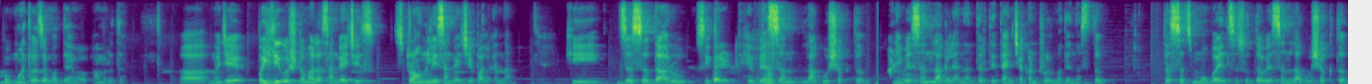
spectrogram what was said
खूप महत्त्वाचा मुद्दा आहे अमृता. म्हणजे पहिली गोष्ट मला सांगायची स्ट्रॉंगली सांगायची आहे पालकांना की जसं दारू सिगरेट हे व्यसन लागू शकतं आणि व्यसन लागल्यानंतर ते त्यांच्या कंट्रोलमध्ये नसतं तसंच मोबाईलचं सुद्धा व्यसन लागू शकतं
